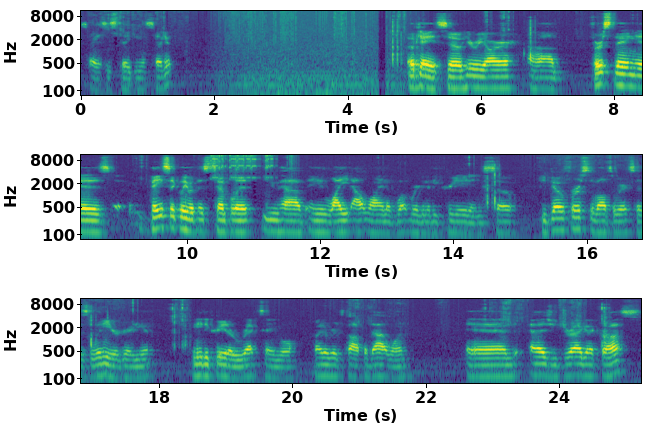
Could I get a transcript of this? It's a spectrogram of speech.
Sorry, this is taking a second. Okay, so here we are. Um, first thing is basically with this template, you have a light outline of what we're going to be creating. So if you go first of all to where it says linear gradient, you need to create a rectangle right over the top of that one. And as you drag it across,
